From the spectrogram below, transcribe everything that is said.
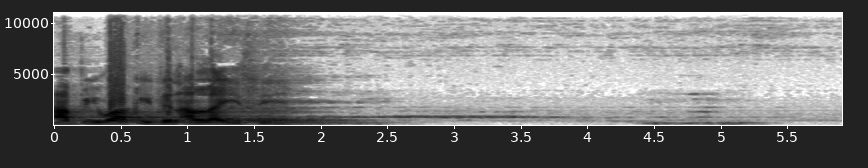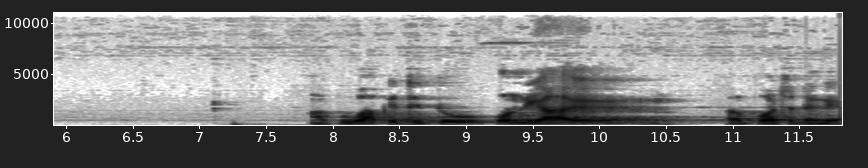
Abi Waqidin Al-Laisi. Abu Waqid itu kunyae apa jenenge?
